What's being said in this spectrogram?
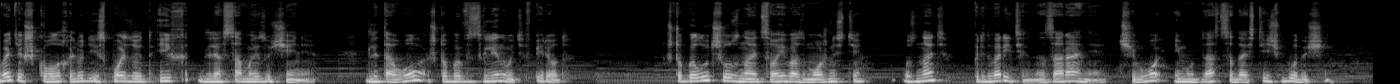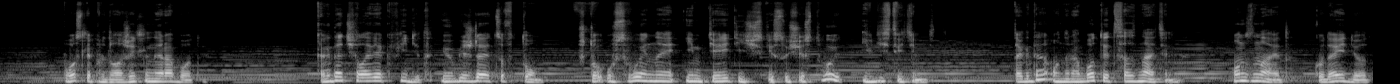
В этих школах люди используют их для самоизучения, для того, чтобы взглянуть вперед, чтобы лучше узнать свои возможности, узнать предварительно, заранее, чего им удастся достичь в будущем, после продолжительной работы. Когда человек видит и убеждается в том, что усвоенное им теоретически существует и в действительности, тогда он работает сознательно. Он знает, куда идет.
